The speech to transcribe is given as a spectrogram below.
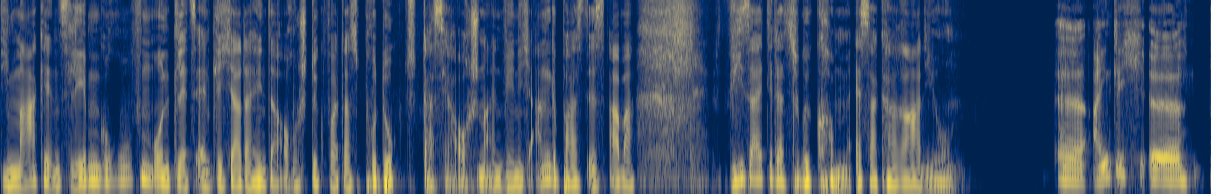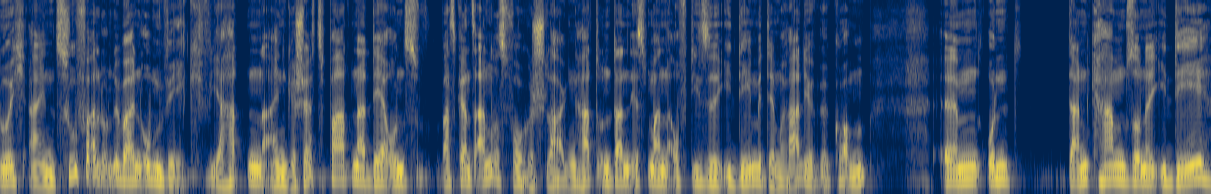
die Marke ins Leben gerufen und letztendlich ja dahinter auch ein Stück weit das Produkt, das ja auch schon ein wenig angepasst ist. Aber wie seid ihr dazu gekommen? SAK Radio. Äh, eigentlich äh, durch einen Zufall und über einen Umweg. Wir hatten einen Geschäftspartner, der uns was ganz anderes vorgeschlagen hat und dann ist man auf diese Idee mit dem Radio gekommen. Ähm, und dann kam so eine Idee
